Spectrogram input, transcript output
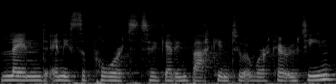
lend any support to getting back into a workout routine.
